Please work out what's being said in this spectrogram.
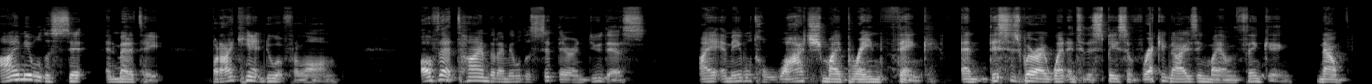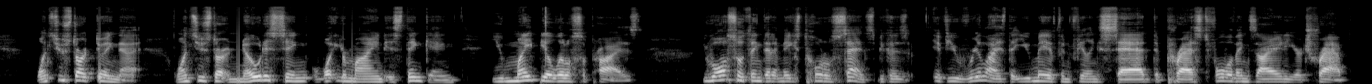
I'm able to sit and meditate, but I can't do it for long. Of that time that I'm able to sit there and do this, I am able to watch my brain think. And this is where I went into the space of recognizing my own thinking. Now, once you start doing that, once you start noticing what your mind is thinking, you might be a little surprised. You also think that it makes total sense because if you realize that you may have been feeling sad, depressed, full of anxiety, or trapped,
